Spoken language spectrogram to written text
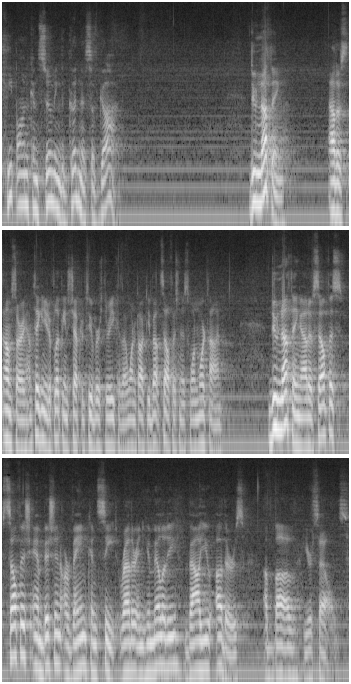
Keep on consuming the goodness of God. Do nothing out of, I'm sorry, I'm taking you to Philippians chapter 2, verse 3, because I want to talk to you about selfishness one more time. Do nothing out of selfish, selfish ambition or vain conceit. Rather, in humility, value others above yourselves.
